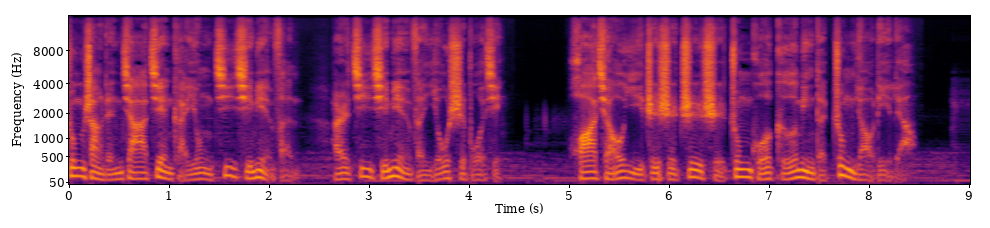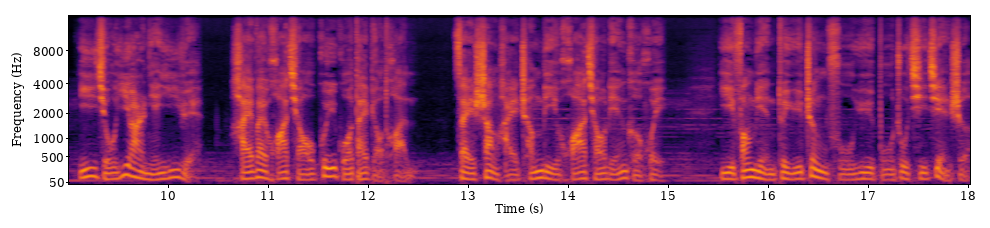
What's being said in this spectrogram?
中上人家渐改用机器面粉，而机器面粉尤是薄性。华侨一直是支持中国革命的重要力量。一九一二年一月，海外华侨归国代表团在上海成立华侨联合会。一方面对于政府欲补助其建设，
